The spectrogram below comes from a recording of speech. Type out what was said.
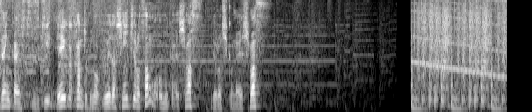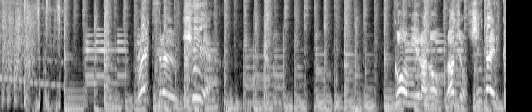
前回に引き続き映画監督の上田慎一郎さんをお迎えします。よろしくお願いします。ブレイクスルー Here. ゴー三浦のラジオ新大陸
